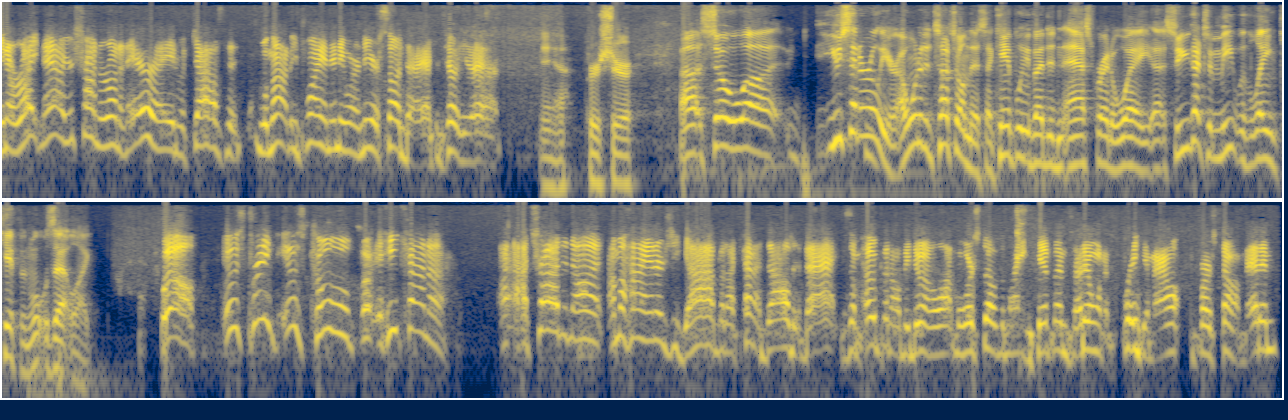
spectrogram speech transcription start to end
you know, right now you're trying to run an air raid with guys that will not be playing anywhere near Sunday. I can tell you that. Yeah, for sure. Uh, so uh, you said earlier, I wanted to touch on this. I can't believe I didn't ask right away. Uh, so you got to meet with Lane Kiffin. What was that like? Well, it was pretty. It was cool. He kind of. I, I tried to not. I'm a high energy guy, but I kind of dialed it back because I'm hoping I'll be doing a lot more stuff with Lane Kiffin. So I didn't want to freak him out the first time I met him.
